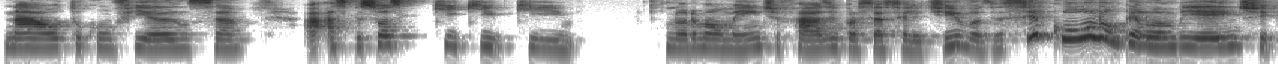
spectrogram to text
na autoconfiança. As pessoas que, que, que normalmente fazem processo seletivo, às vezes circulam pelo ambiente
